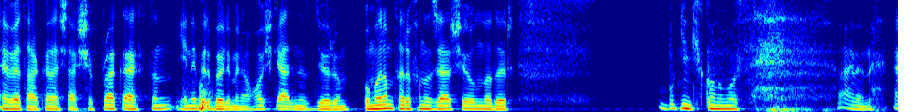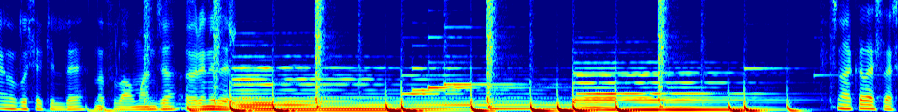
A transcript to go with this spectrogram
Evet arkadaşlar Shipwreckast'ın yeni bir bölümüne hoş geldiniz diyorum. Umarım tarafınızca her şey yolundadır. Bugünkü konumuz aynen en hızlı şekilde nasıl Almanca öğrenilir. Şimdi arkadaşlar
